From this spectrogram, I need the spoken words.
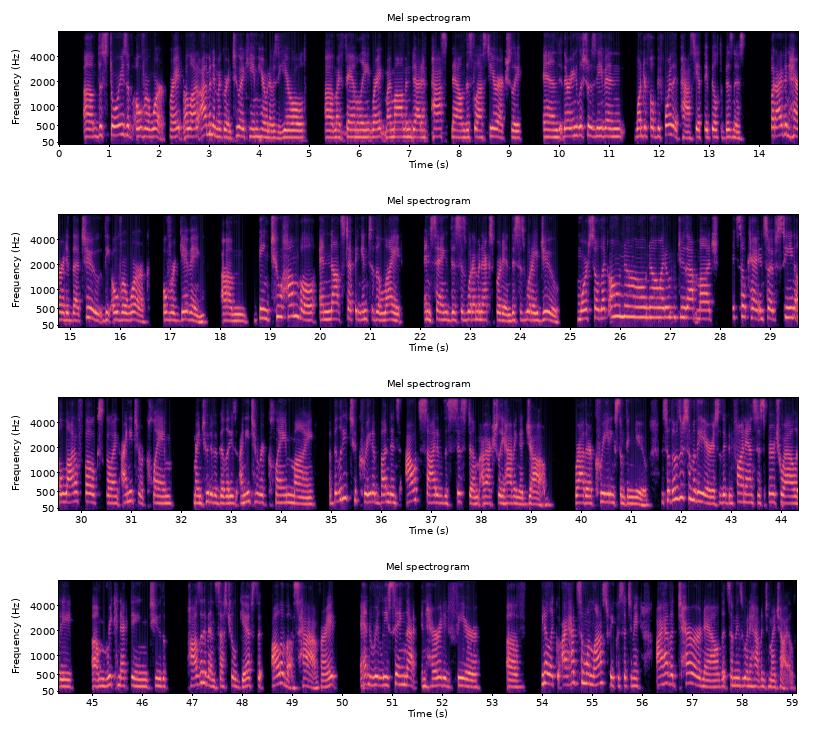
um, the stories of overwork, right? A lot of, I'm an immigrant too. I came here when I was a year old. Uh, my family, right? My mom and dad have passed now this last year actually. And their English wasn't even wonderful before they passed, yet they built a business but I've inherited that too the overwork, overgiving, um, being too humble and not stepping into the light and saying, This is what I'm an expert in, this is what I do. More so like, Oh, no, no, I don't do that much. It's okay. And so I've seen a lot of folks going, I need to reclaim my intuitive abilities. I need to reclaim my ability to create abundance outside of the system of actually having a job rather creating something new. And so those are some of the areas. So they've been finances, spirituality, um, reconnecting to the positive ancestral gifts that all of us have, right? And releasing that inherited fear of, you know, like I had someone last week who said to me, I have a terror now that something's going to happen to my child.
